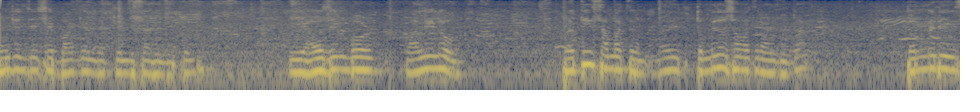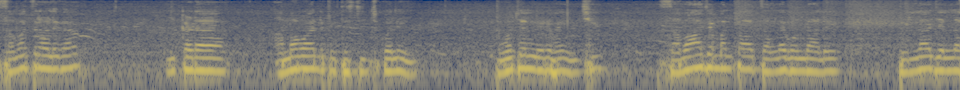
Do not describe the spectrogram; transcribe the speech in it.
పూజలు చేసే భాగ్యం దక్కింది సార్ అని చెప్తుంది. ఈ హౌసింగ్ బోర్డ్ కాలనీలో ప్రతి సంవత్సరం అది తొమ్మిదో సంవత్సరం అనుకుంటా తొమ్మిది సంవత్సరాలుగా ఇక్కడ అమ్మవారిని ప్రతిష్ఠించుకొని పూజలు నిర్వహించి సమాజమంతా చల్లగా ఉండాలి పిల్లా జిల్లా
